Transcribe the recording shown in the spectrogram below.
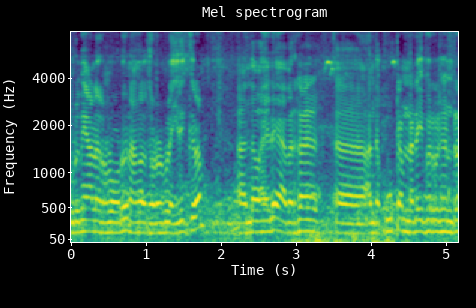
உரிமையாளர்களோடு நாங்கள் தொடர்பில் இருக்கிறோம். அந்த வகையில் அவர்கள் அந்த கூட்டம் நடைபெறுகின்ற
